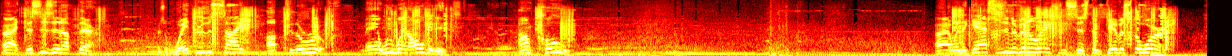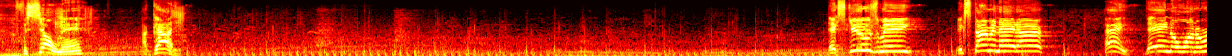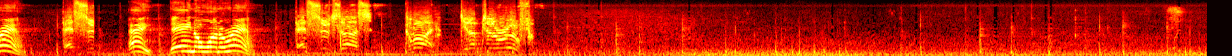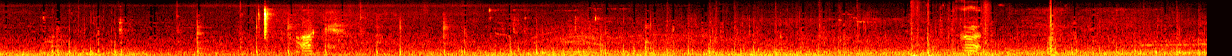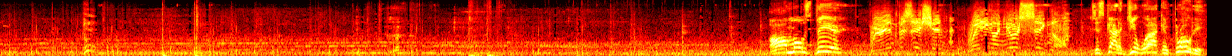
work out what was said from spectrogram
All right, this is it up there. There's a way through the site up to the roof. Man, we went over this. I'm cool. All right, when the gas is in the ventilation system, give us the word. For sure, man. I got it. Excuse me! Exterminator! Hey, there ain't no one around. That, suit Hey, there ain't no one around. that suits us. Come on, get up to the roof. Almost there. We're in position, waiting on your signal. Just gotta get where I can throw this.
